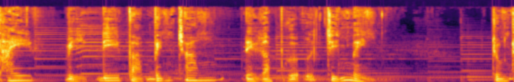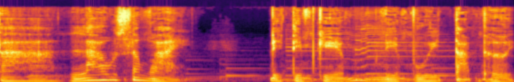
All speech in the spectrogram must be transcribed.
thay vì đi vào bên trong để gặp gỡ chính mình, chúng ta lao ra ngoài để tìm kiếm niềm vui tạm thời.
